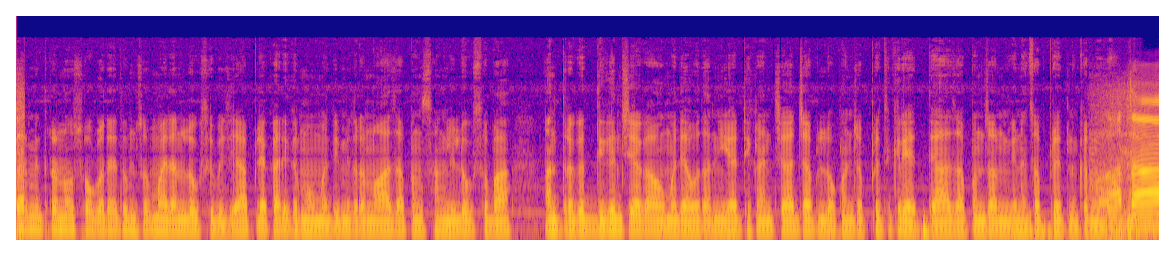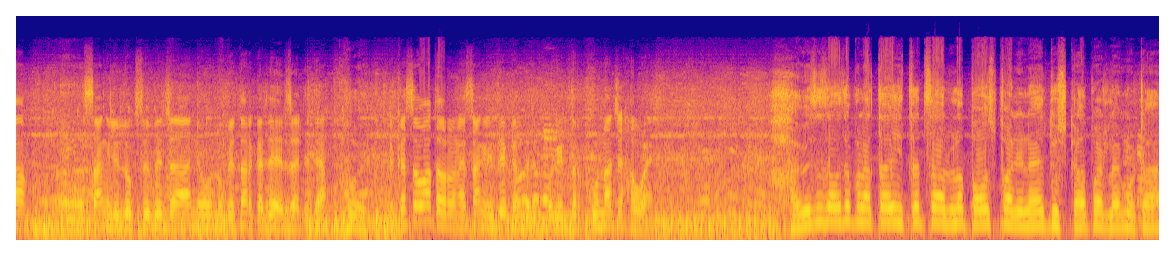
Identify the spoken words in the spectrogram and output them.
तर मित्रांनो स्वागत आहे तुमचं मैदान लोकसभेचे आपल्या कार्यक्रमामध्ये. मित्रांनो आज आपण सांगली लोकसभा अंतर्गत दिगंज या गावामध्ये आहोत आणि या ठिकाणच्या ज्या लोकांच्या प्रतिक्रिया आहेत त्या आज आपण जाणून घेण्याचा प्रयत्न करणार आहोत. आता अ, सांगली लोकसभेच्या निवडणुकी तारखा जाहीर झाल्या त्या होय. तर कसं वातावरण आहे सांगलीत? एकंदरीत बघितलं तर कोणाची हवा आहे? हवेचं जाऊ दे पण आता इथं चालूला पाऊस पाणी नाही दुष्काळ पडलाय मोठा.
